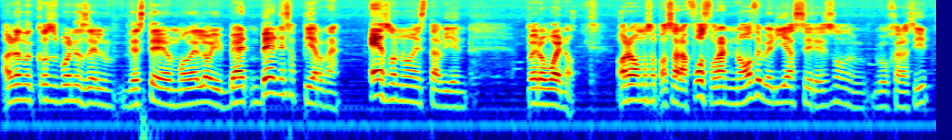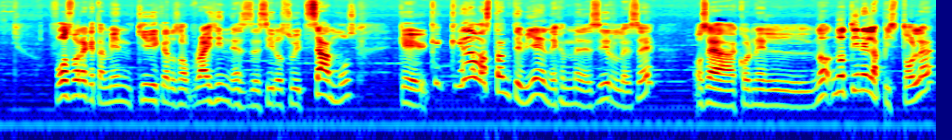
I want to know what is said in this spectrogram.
hablando cosas buenas de este modelo y ven, esa pierna. Eso no está bien. Pero bueno, ahora vamos a pasar a Fósfora. No debería ser eso, dibujar así. Fósfora que también Kid Icarus Uprising, es decir, o Sweet Samus, que queda bastante bien, déjenme decirles, ¿eh? O sea, con el... No, no tiene la pistola,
